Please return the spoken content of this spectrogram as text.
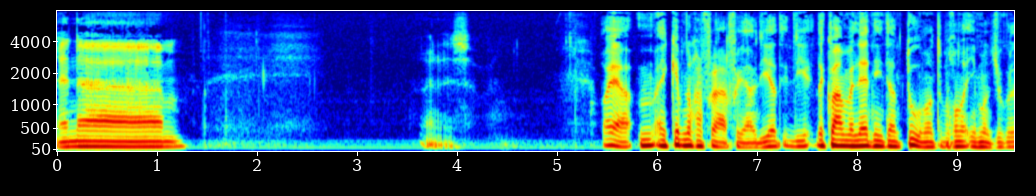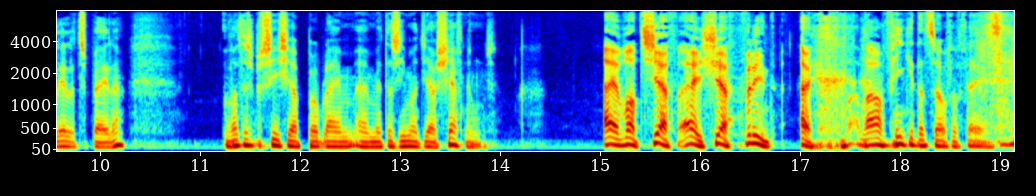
en uh, Oh ja, ik heb nog een vraag voor jou. Die had, die, daar kwamen we net niet aan toe, want er begon iemand ukulele te spelen. Wat is precies jouw probleem uh, met als iemand jou chef noemt? Hé, hey, wat chef? Hé, hey, chef, vriend. Hey. waarom vind je dat zo vervelend? Uh,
